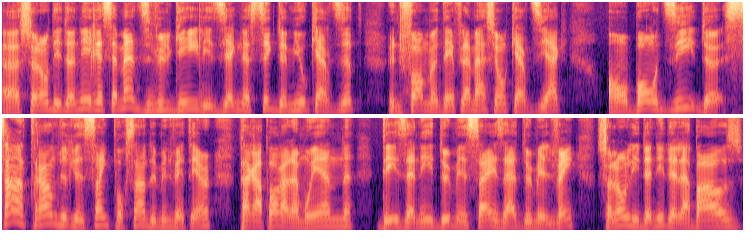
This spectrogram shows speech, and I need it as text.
euh, selon des données récemment divulguées, les diagnostics de myocardite, une forme d'inflammation cardiaque, ont bondi de 130,5% en 2021 par rapport à la moyenne des années 2016 à 2020, selon les données de la base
